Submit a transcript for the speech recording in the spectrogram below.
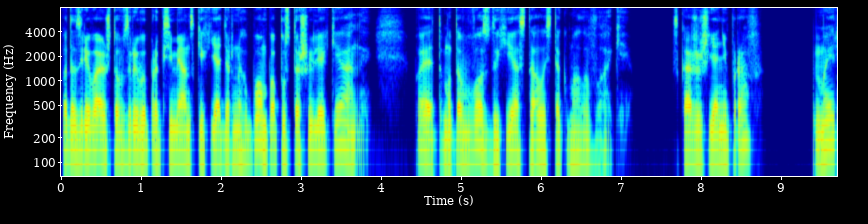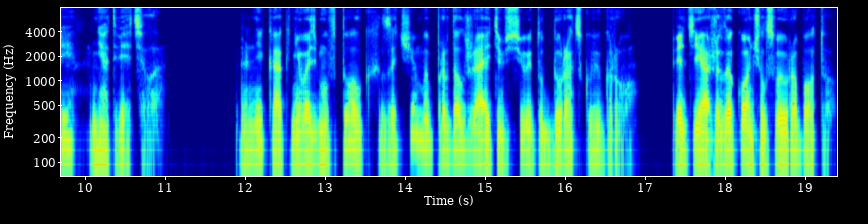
Подозреваю, что взрывы проксимианских ядерных бомб опустошили океаны. Поэтому-то в воздухе осталось так мало влаги. Скажешь, я не прав?» Мэри не ответила. «Никак не возьму в толк, зачем вы продолжаете всю эту дурацкую игру?» Ведь я же закончил свою работу».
